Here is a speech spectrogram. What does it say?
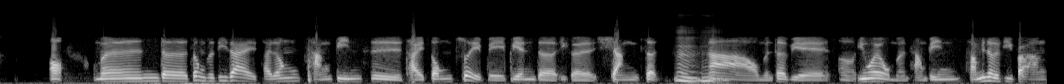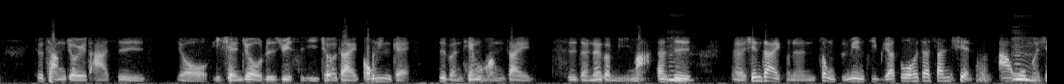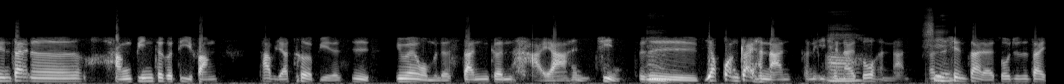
哦我们的种植地在台东长滨，是台东最北边的一个乡镇。嗯，嗯那我们特别呃，因为我们长滨长滨这个地方，就长久于它是有以前就有日据时期就在供应给日本天皇在吃的那个米嘛，但是、呃现在可能种植面积比较多，会在三线。啊。嗯。我们现在呢，航滨这个地方它比较特别的是，因为我们的山跟海啊很近，就是要灌溉很难，可能以前来说很难，但是。是现在来说就是在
